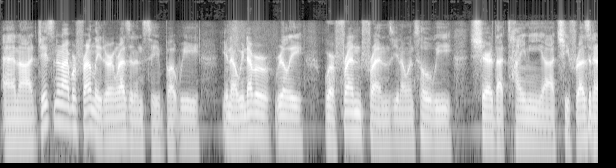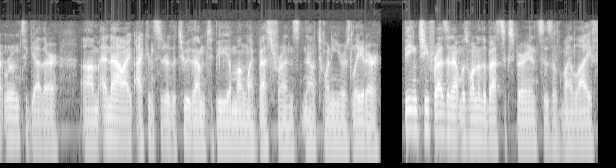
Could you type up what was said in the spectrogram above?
And uh, Jason and I were friendly during residency, but we, you know, we never really were friend friends, you know, until we shared that tiny uh, chief resident room together. Um, and now I, I consider the two of them to be among my best friends now 20 years later. Being chief resident was one of the best experiences of my life.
